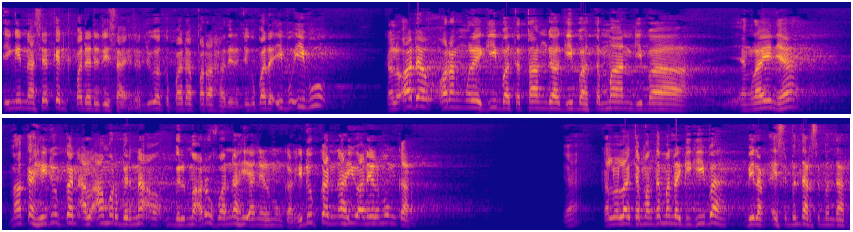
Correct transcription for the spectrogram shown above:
ingin nasihatkan kepada diri saya dan juga kepada para hadirin, juga kepada ibu-ibu, kalau ada orang mulai gibah tetangga, gibah teman, gibah yang lain ya, maka hidupkan al-amr bil ma'ruf wa nahi anil munkar. Hidupkan nahyu anil munkar. Ya, kalau teman-teman lagi gibah, bilang, "Eh sebentar, sebentar."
